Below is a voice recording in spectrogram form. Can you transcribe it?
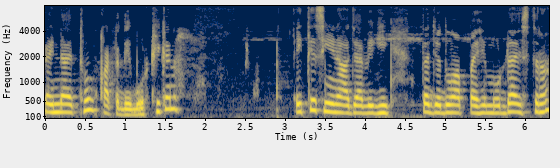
ਇੰਨਾ ਇੱਥੋਂ ਕੱਟ ਦੇਵੋ, ਠੀਕ ਹੈ ਨਾ? ਇੱਥੇ ਸੀਨ ਆ ਜਾਵੇਗੀ, ਤਾਂ ਜਦੋਂ ਆਪਾਂ ਇਹ ਮੋਢਾ ਇਸ ਤਰ੍ਹਾਂ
